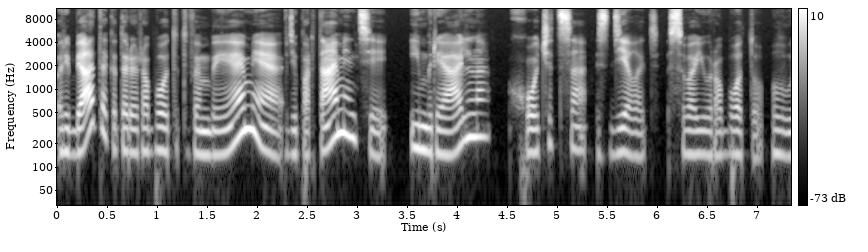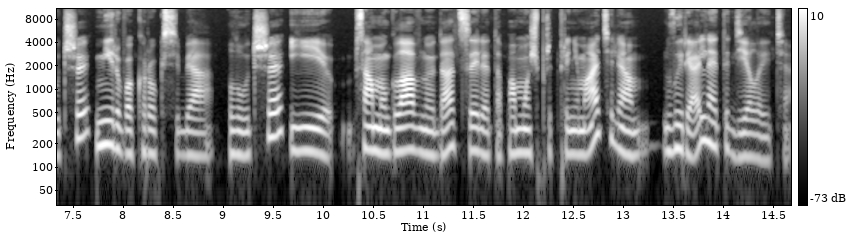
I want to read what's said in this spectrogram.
ребята, которые работают в МБМ, в департаменте, им реально хочется сделать свою работу лучше, мир вокруг себя лучше. И самую главную да, цель — это помочь предпринимателям. Вы реально это делаете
